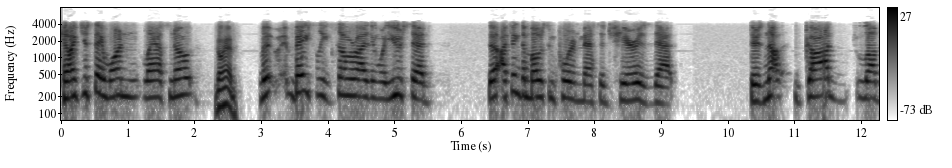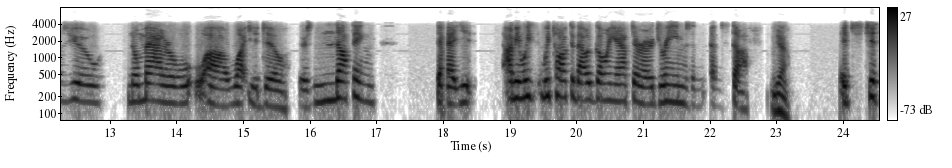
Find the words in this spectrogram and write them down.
Can I just say one last note? Go ahead. But basically, summarizing what you said, the, I think the most important message here is that there's not God loves you no matter uh, what you do. There's nothing that you. I mean, we we talked about going after our dreams and, and stuff. Yeah. It's just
